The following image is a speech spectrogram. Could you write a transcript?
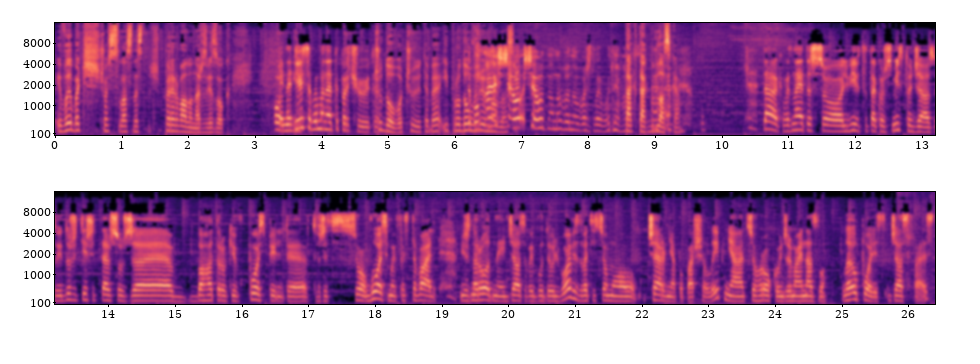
І вибач, щось власне перервало наш зв'язок. Ой, надіюся, ви мене тепер чуєте. Чудово, чую тебе і продовжуємо. власне. ще, ще одну новину важливу для вас. Так, так, будь ласка. Так, ви знаєте, що Львів це також місто джазу, і дуже тішить те, що вже багато років поспіль це вже восьмий фестиваль міжнародний джазовий буде у Львові з 27 червня по 1 липня. Цього року він вже має назву Леополіс Джаз Фест.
